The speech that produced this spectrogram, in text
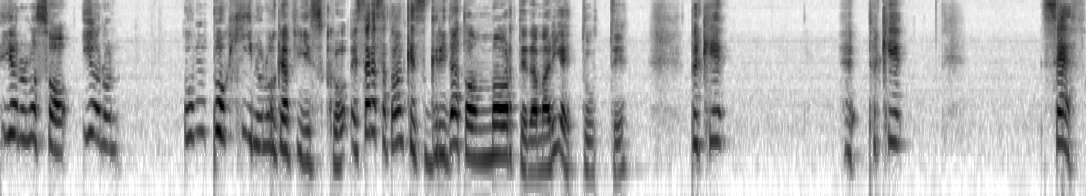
io non lo so, io non... Un pochino lo capisco. E sarà stato anche sgridato a morte da Maria e tutti. Perché... Perché... Seth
